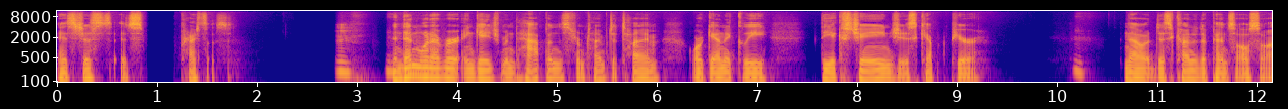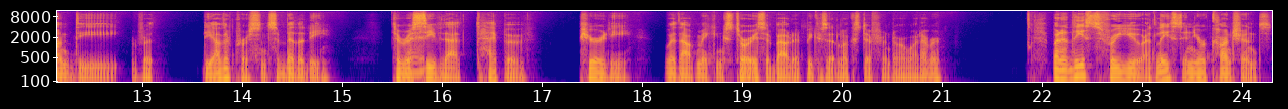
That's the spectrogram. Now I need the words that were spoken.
it's just, it's priceless. And then whatever engagement happens from time to time organically, the exchange is kept pure. Hmm. Now, this kind of depends also on the the other person's ability to Right. receive that type of purity without making stories about it because it looks different or whatever. But at least for you, at least in your conscience,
